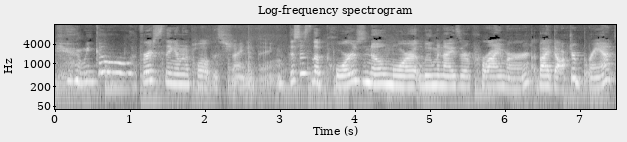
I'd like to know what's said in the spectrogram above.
Here we go. First thing, I'm gonna pull out this shiny thing. This is the Pores No More Luminizer Primer by Dr. Brandt.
